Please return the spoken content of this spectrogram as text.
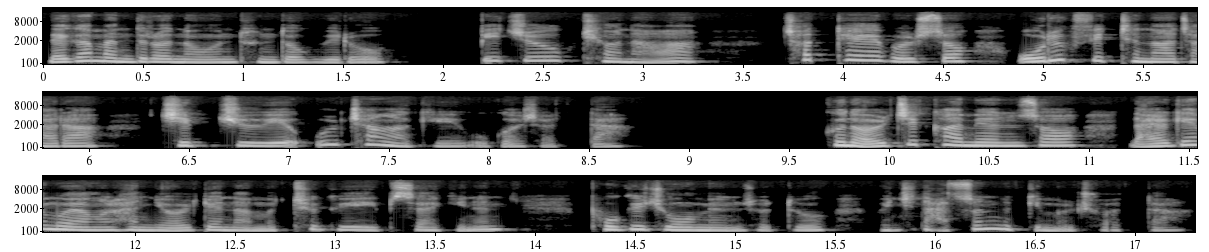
내가 만들어 놓은 둔덕 위로 삐죽 튀어나와 첫 해에 벌써 5, 6피트나 자라 집 주위에 울창하게 우거졌다. 그 널찍하면서 날개 모양을 한 열대나무 특유의 잎사귀는 보기 좋으면서도 왠지 낯선 느낌을 주었다.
